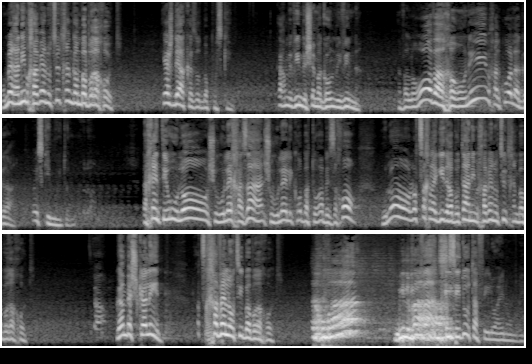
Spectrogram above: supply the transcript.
אומר, אני מכוון להוציא אתכם גם בברכות. יש דעה כזאת בפוסקים. כך מבין בשם הגאון מווילנה. אבל רוב האחרונים חלקו על הגר"א, לא הסכימו איתו. לכן תראו, לא שהוא עולה חזן, שהוא עולה לקרוא בתורה בזכור, הוא לא, לא צריך להגיד, רבותיי, אני מכוון להוציא אתכם בברכות. גם בשקלים. לא צריך לכוון להוציא בברכות. חומרה בלבד. חסידות אפילו היינו אומרים.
